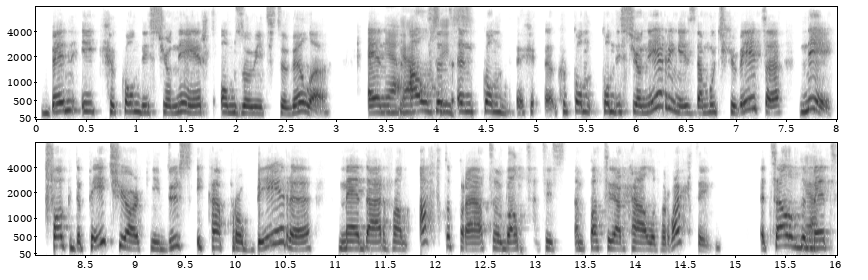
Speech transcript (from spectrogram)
ben ik geconditioneerd om zoiets te willen? En Ja. Als het een con- conditionering is, dan moet je weten, nee, fuck the patriarchy. Dus ik ga proberen mij daarvan af te praten, want het is een patriarchale verwachting. Hetzelfde Ja. met,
